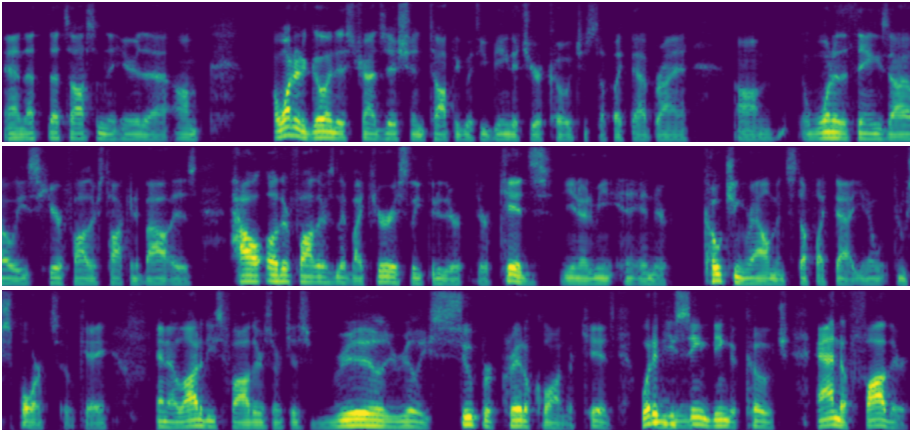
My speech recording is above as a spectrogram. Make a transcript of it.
And that that's awesome to hear that. Um, I wanted to go into this transition topic with you, being that you're a coach and stuff like that, Bryan. Um, one of the things I always hear fathers talking about is how other fathers live vicariously through their their kids. You know what I mean, in, in their coaching realm and stuff like that. You know, through sports. Okay, and a lot of these fathers are just really, really super critical on their kids. What have mm-hmm. you seen being a coach and a father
